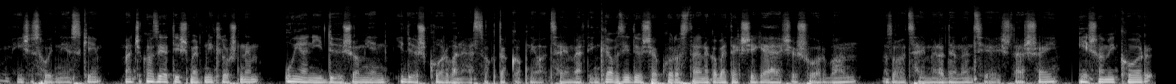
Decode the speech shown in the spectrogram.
mégis ez hogy néz ki. Már csak azért is, mert Miklós nem olyan idős, amilyen idős korban el szoktak kapni Alzheimer-t. Inkább az idősebb korosztálynak a betegsége elsősorban az Alzheimer, a demencia és társai. És amikor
